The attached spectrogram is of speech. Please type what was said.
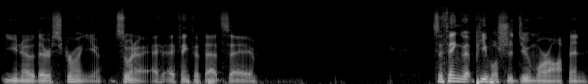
you know they're screwing you. So anyway, I, I think that that's a it's a thing that people should do more often.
